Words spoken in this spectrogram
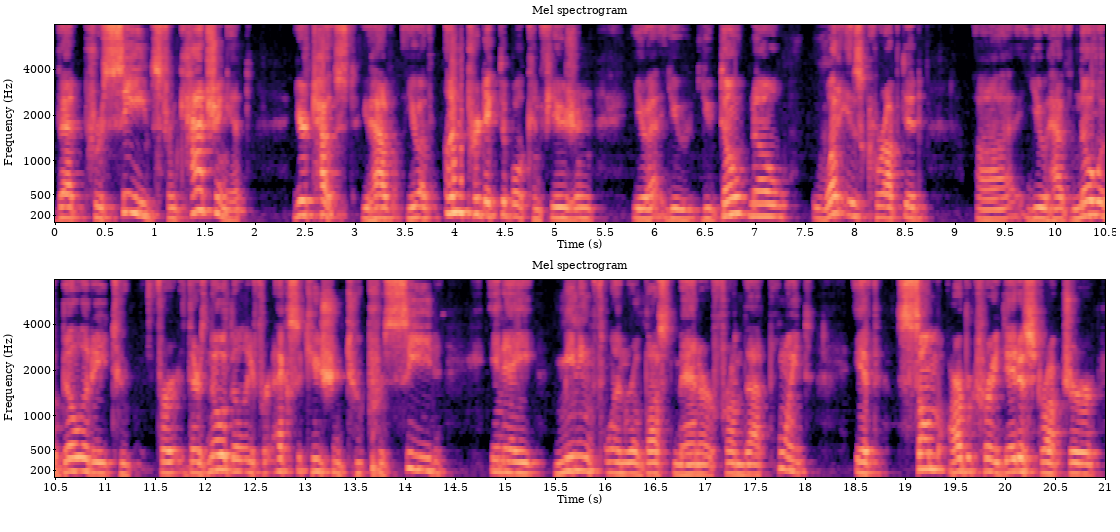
that proceeds from catching it, you're toast. You have, you have unpredictable confusion. You, you, you don't know what is corrupted. Uh, you have no ability to, for, there's no ability for execution to proceed in a meaningful and robust manner from that point if some arbitrary data structure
